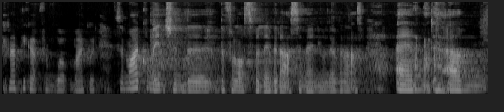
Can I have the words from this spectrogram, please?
Can I pick up from what Michael? So Michael mentioned the, the philosopher Levinas, Emmanuel Levinas, and um,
